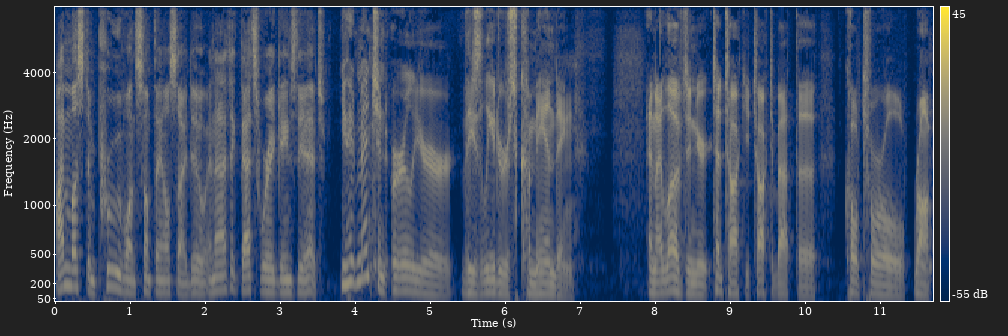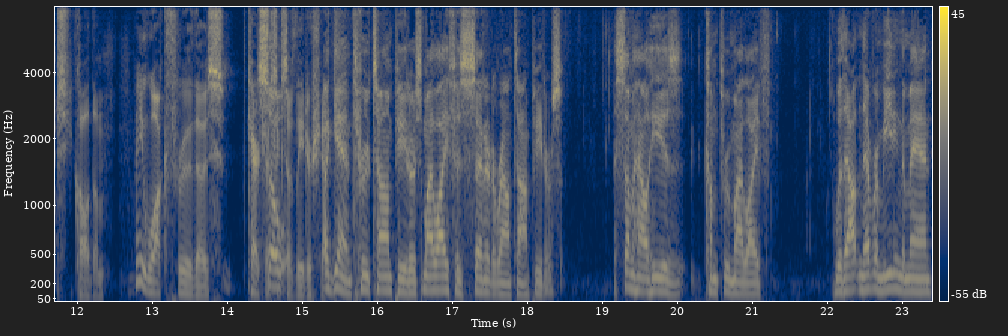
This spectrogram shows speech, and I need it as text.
I must improve on something else I do. And I think that's where he gains the edge. You had mentioned earlier these leaders commanding. And I loved in your TED talk, you talked about the cultural romps, you called them. When you walk through those characteristics So, of leadership. Again, through Tom Peters, my life is centered around Tom Peters. Somehow he has come through my life without never meeting the man.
